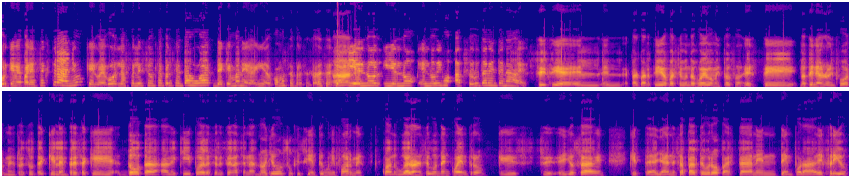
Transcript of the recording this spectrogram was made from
Porque me parece extraño que luego la selección se presenta a jugar de qué manera Guido cómo se presentó la selección ah. y él no y él no él no dijo absolutamente nada de eso. Sí sí el, el para el partido para el segundo juego amistoso este no tenía un uniforme. Resulta que la empresa que dota al equipo de la selección nacional no llevó suficientes uniformes. Cuando jugaron el segundo encuentro que ellos saben que allá en esa parte de Europa están en temporada de frío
